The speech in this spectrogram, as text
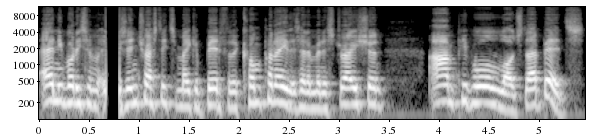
anybody who's interested to make a bid for the company that's in administration and people will lodge their bids.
